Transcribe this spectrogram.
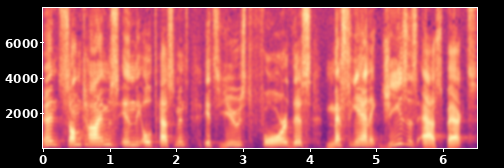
And sometimes in the Old Testament, it's used for this messianic Jesus aspect,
